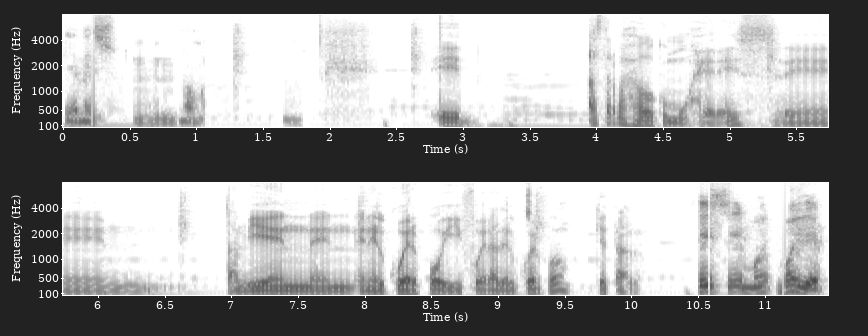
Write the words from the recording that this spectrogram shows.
en, en eso. ujú. No más. Eh, ¿Has trabajado con mujeres eh, también en, en el cuerpo y fuera del cuerpo? ¿Qué tal? Sí, sí, muy, muy bien.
